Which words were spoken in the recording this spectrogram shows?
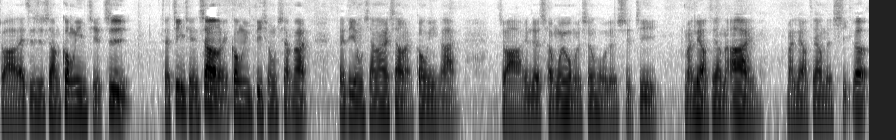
哇！在知识上供应节制，在金钱上供应弟兄相爱，在弟兄相爱上来供应爱，是吧！愿这成为我们生活的实际，满了这样的爱。满了这样的喜乐，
